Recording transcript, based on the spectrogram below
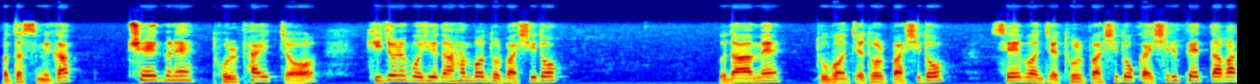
어떻습니까? 최근에 돌파했죠. 기존에 보시게 되면 한 번 돌파 시도, 그 다음에 두 번째 돌파 시도, 세 번째 돌파 시도까지 실패했다가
